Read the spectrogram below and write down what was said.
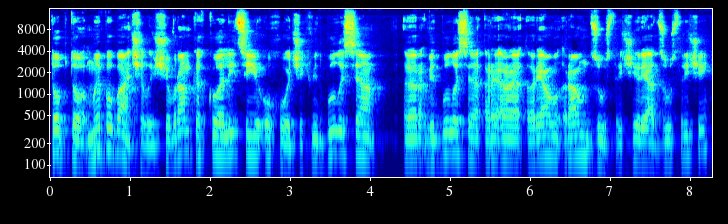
Тобто, ми побачили, що в рамках коаліції охочих відбулося відбулося раунд зустрічі, ряд зустрічей,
